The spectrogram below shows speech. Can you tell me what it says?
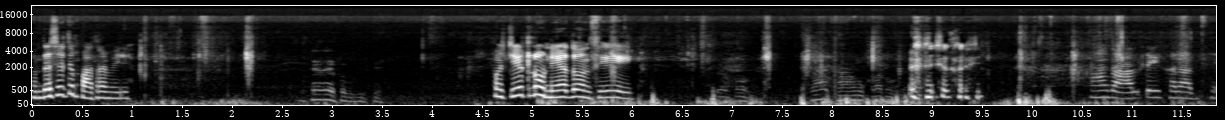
હું દસે પાથરા મિલે. પણ જેટલું નેદો છે હા તો હાલતે ખરાબ છે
